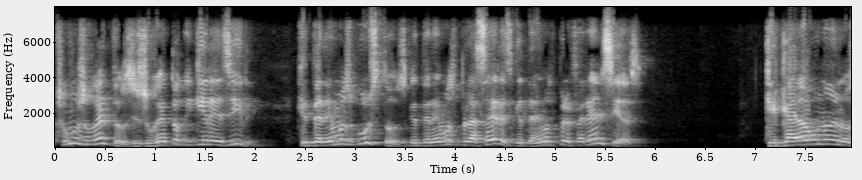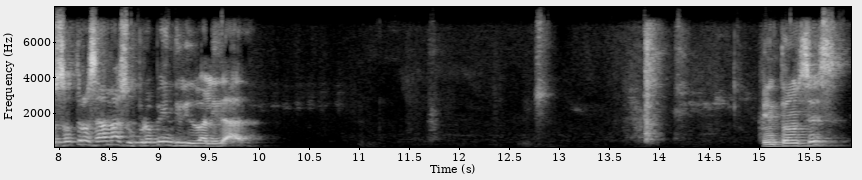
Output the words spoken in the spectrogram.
somos sujetos. ¿Y sujeto qué quiere decir? Que tenemos gustos, que tenemos placeres, que tenemos preferencias, que cada uno de nosotros ama su propia individualidad. Entonces,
